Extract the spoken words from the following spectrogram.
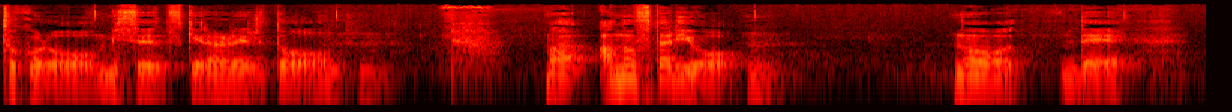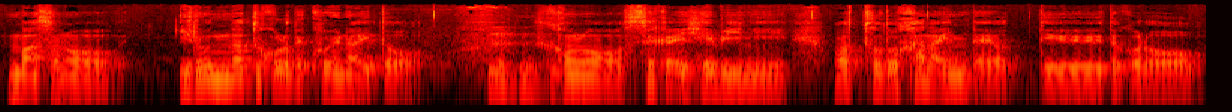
ところを見せつけられると、まああの二人を、のでまあそのいろんなところで超えないと この世界ヘビーには届かないんだよっていうところを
